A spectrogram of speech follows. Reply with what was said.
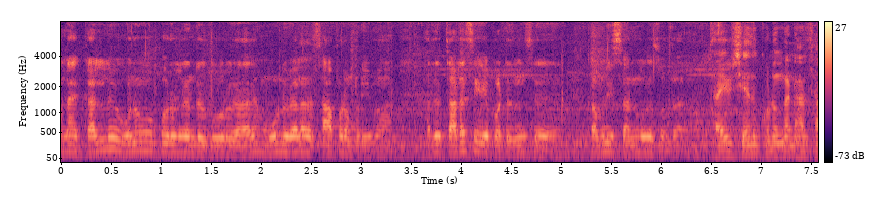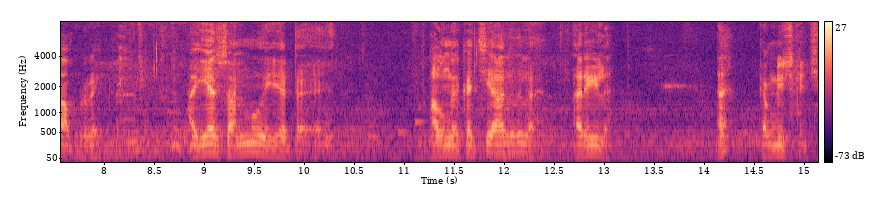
ஆனால் கல் உணவுப் பொருள் என்று கூறுகிறாரு மூணு வேளை அதை சாப்பிட முடியுமா? அது தடை செய்யப்பட்டதுன்னு கம்பெனி கம்யூனிஸ்ட் சண்முகம் சொல்கிறார் தயவு செய்து கொடுங்க நான் சாப்பிட்றேன். ஐயா சண்முகம் ஐயாட்ட அவங்க கட்சி ஆளுதில்ல அருகில். ஆ? கம்யூனிஸ்ட் கட்சி.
